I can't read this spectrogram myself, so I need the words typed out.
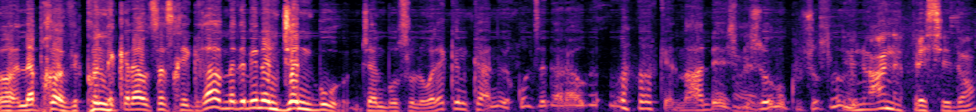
لا بروف يقول لك راهو ساسخي غراف ماذا بينا نجنبوه؟ نجنبوه ولكن كان يقول زاد راهو ما عندناش باش وصلوا لأنه عندنا précédent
